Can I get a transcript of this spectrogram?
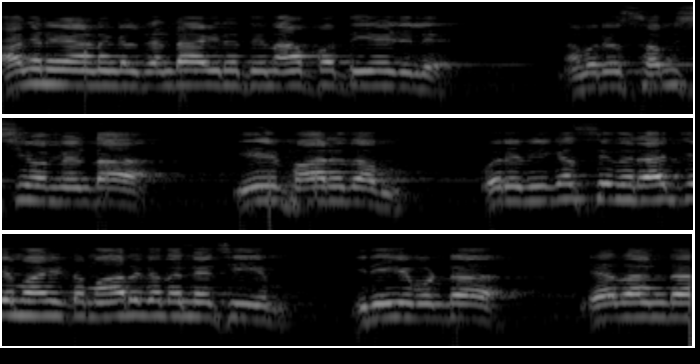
അങ്ങനെയാണെങ്കിൽ രണ്ടായിരത്തി നാൽപ്പത്തി ഏഴിൽ നമ്മൊരു സംശയം വേണ്ട. ഈ ഭാരതം ഒരു വികസിത രാജ്യമായിട്ട് മാറുക തന്നെ ചെയ്യും. ഇനിയുമുണ്ട്. ഏതാണ്ട്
